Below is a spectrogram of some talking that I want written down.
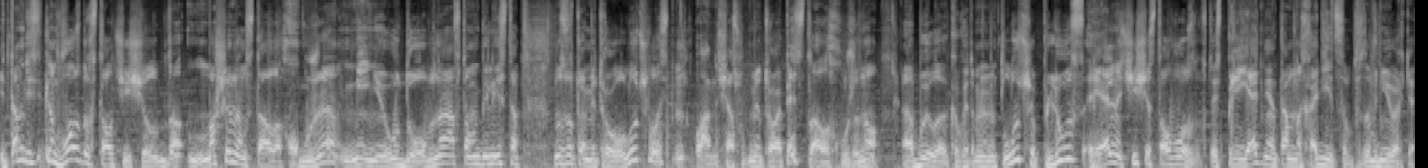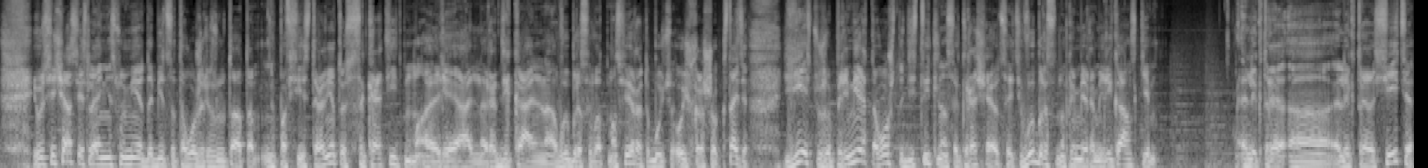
И там действительно воздух стал чище. Да, Машинам стало хуже, менее удобно автомобилистам. Но зато метро улучшилось. М, Ладно, сейчас вот метро опять стало хуже, но э, было какой-то момент лучше. Плюс реально чище стал воздух. То есть приятнее там находиться в, в Нью-Йорке. И вот сейчас, если они сумеют добиться того же результата по всей стране, то есть сократить реально, радикально выбросы в атмосферу, это будет очень хорошо. Кстати, есть уже пример того, что действительно сокращаются эти выбросы. Например, американские электро, э, электросети,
